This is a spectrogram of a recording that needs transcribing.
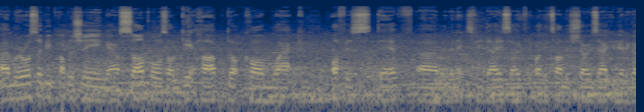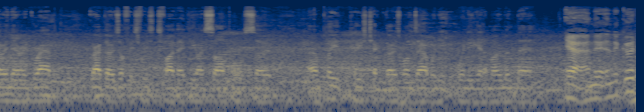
Um, we'll also be publishing our samples on GitHub.com whack Office Dev um, in the next few days. So hopefully by the time this show's out, you'll be able to go in there and grab grab those Office 365 API samples. So um, please please check those ones out when you when you get a moment there. Yeah, and the, and the good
